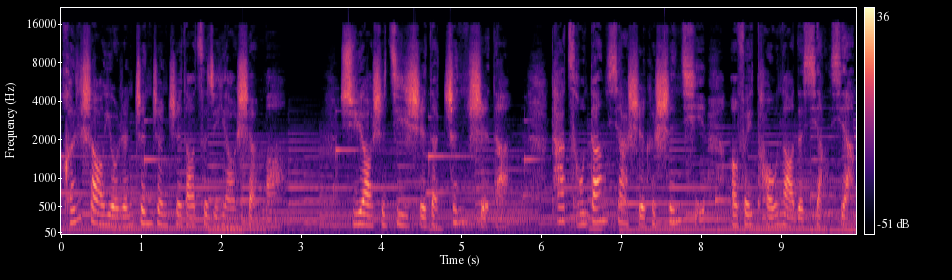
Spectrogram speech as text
很少有人真正知道自己要什么。需要是即时的真实的，它从当下时刻升起，而非头脑的想象。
